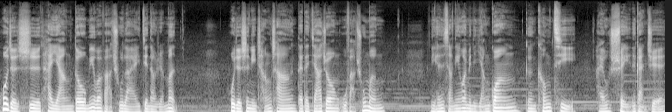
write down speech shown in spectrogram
或者是太阳都没有办法出来见到人们，或者是你常常待在家中无法出门，你很想念外面的阳光、跟空气，还有水的感觉，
